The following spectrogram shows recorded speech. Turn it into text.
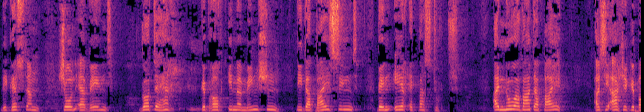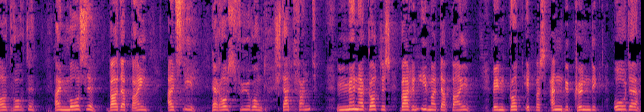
wie gestern schon erwähnt, Gott der Herr gebraucht immer Menschen, die dabei sind, wenn er etwas tut. Ein Noah war dabei, als die Arche gebaut wurde. Ein Mose war dabei, als die Herausführung stattfand. Männer Gottes waren immer dabei, wenn Gott etwas angekündigt oder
